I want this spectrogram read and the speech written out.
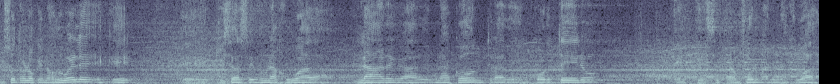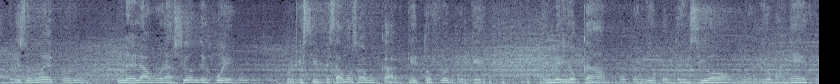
Nosotros lo que nos duele es que eh, quizás en una jugada larga, de una contra del portero, este, se transforma en una jugada. Pero eso no es por un- una elaboración de juego. Porque si empezamos a buscar que esto fue porque el mediocampo perdió contención, perdió manejo,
